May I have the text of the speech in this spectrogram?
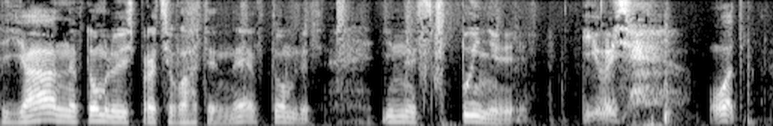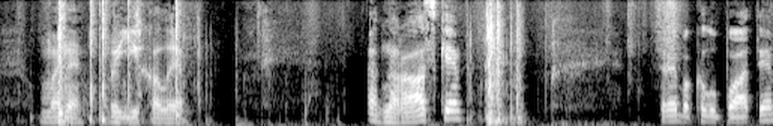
Я не втомлююсь працювати, не втомлююсь і не спинюю. І ось от у мене приїхали одноразки. Треба колупати.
